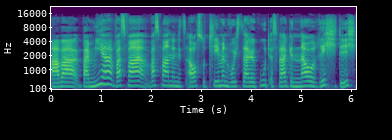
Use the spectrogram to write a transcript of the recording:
Aber bei mir, was war, was waren denn jetzt auch so Themen, wo ich sage, gut, es war genau richtig,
